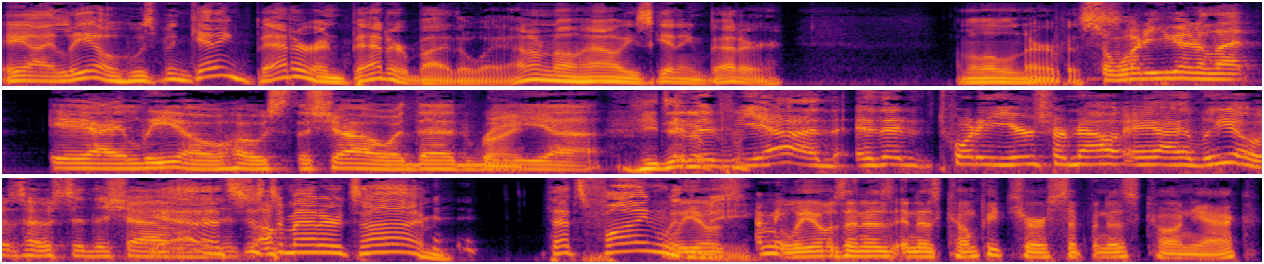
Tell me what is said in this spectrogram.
AI Leo who's been getting better and better. By the way, I don't know how he's getting better. I'm a little nervous. So what are you going to let AI Leo host the show, and then we? Uh, He did and it then, for- yeah, and, and then twenty years from now, AI Leo has hosted the show. yeah, that's it's just all- a matter of time. That's fine with Leo's me. I mean- Leo's in his in his comfy chair sipping his cognac.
